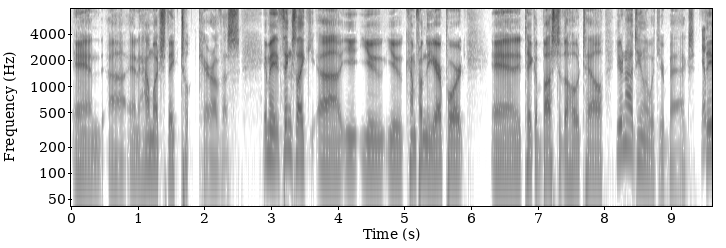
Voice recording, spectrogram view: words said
and uh, and how much they took care of us. I mean, things like uh, you, you you come from the airport and take a bus to the hotel. You're not dealing with your bags. Nope. They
